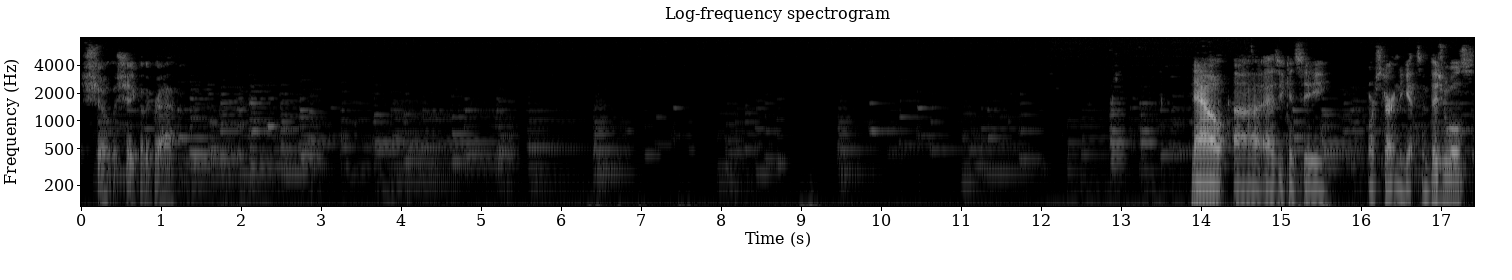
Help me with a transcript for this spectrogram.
show the shape of the graph. Now, uh, as you can see, we're starting to get some visuals.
